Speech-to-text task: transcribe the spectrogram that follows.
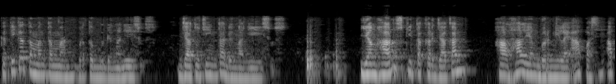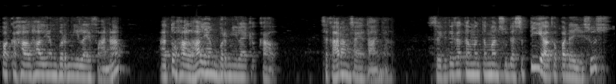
Ketika teman-teman bertemu dengan Yesus, jatuh cinta dengan Yesus, yang harus kita kerjakan hal-hal yang bernilai apa sih? Apakah hal-hal yang bernilai fana atau hal-hal yang bernilai kekal? Sekarang saya tanya, ketika teman-teman sudah setia kepada Yesus,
